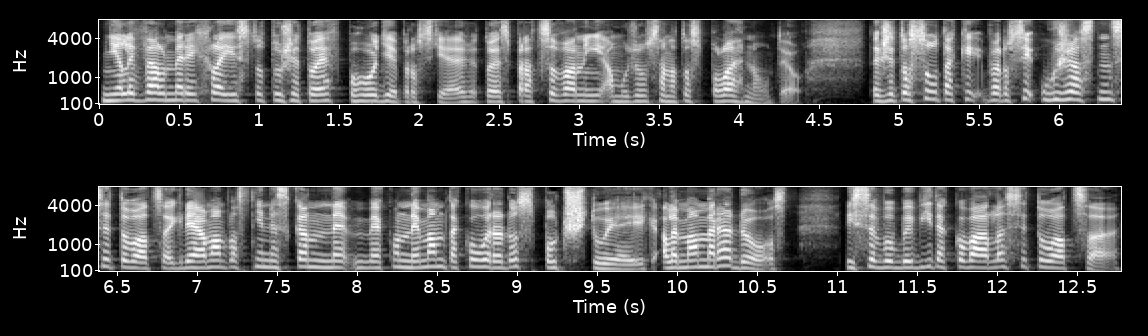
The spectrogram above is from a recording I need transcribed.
měli velmi rychle jistotu, že to je v pohodě prostě, že to je zpracovaný a můžou se na to spolehnout. Jo. Takže to jsou taky prostě úžasné situace, kde já mám vlastně dneska ne, jako nemám takovou radost počtu jejich, ale mám radost, když se objeví takováhle situace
